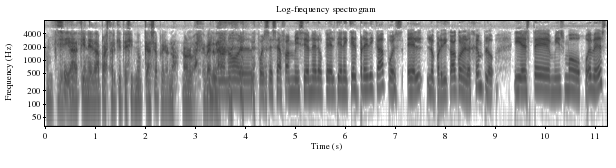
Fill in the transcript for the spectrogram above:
aunque ya tiene edad para estar quietecito en casa, pero no, no lo hace, ¿verdad? No, no, pues ese afán misionero que él tiene que él predica, pues él lo predica con el ejemplo. Y este mismo jueves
